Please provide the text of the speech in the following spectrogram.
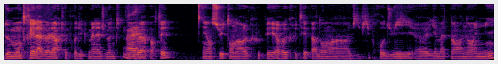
de montrer la valeur que le product management pouvait apporter. Et ensuite, on a recruté, recruté pardon, un VP produit euh, il y a maintenant un an et demi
